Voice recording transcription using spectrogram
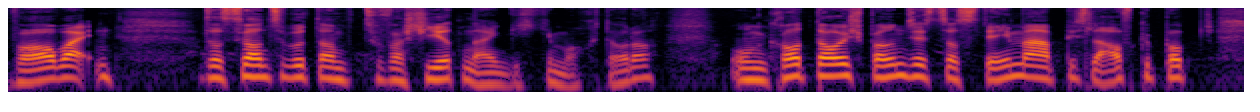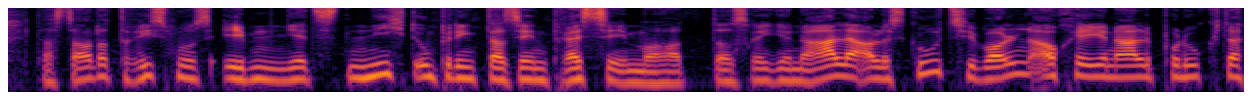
verarbeiten. Das Ganze wird dann zu Faschierten eigentlich gemacht, oder? Und gerade da ist bei uns jetzt das Thema ein bisschen aufgepoppt, dass da der Tourismus eben jetzt nicht unbedingt das Interesse immer hat. Das Regionale, alles gut, sie wollen auch regionale Produkte,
